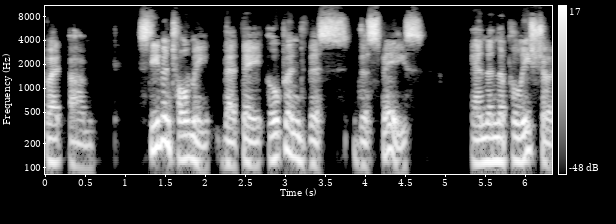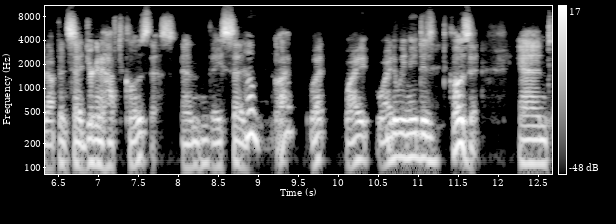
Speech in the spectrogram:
But um, Stephen told me that they opened this this space, and then the police showed up and said, "You're going to have to close this." And they said, oh. "What? What? Why? Why do we need to close it?" And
